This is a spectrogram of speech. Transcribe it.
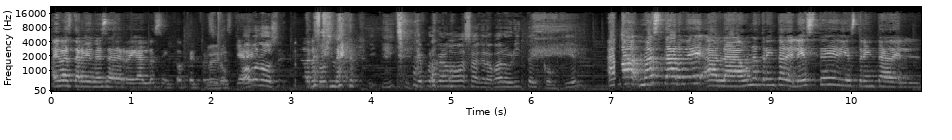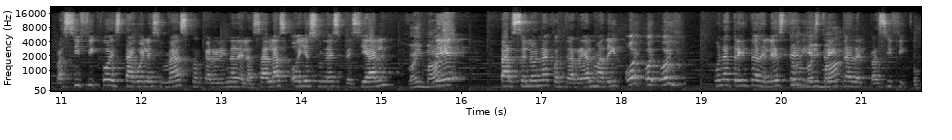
Ahí va a estar mi mesa de regalos en Coppel, por bueno, vámonos. ¿y, qué programa vas a grabar ahorita y con quién? Ah, más tarde, a la 1.30 del Este, 10.30 del Pacífico, está Hueles y Más con Carolina de las Alas. Hoy es una especial ¿No hay más? de Barcelona contra Real Madrid. Hoy, hoy, hoy. Una 30 del Este, no 10.30 del Pacífico.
